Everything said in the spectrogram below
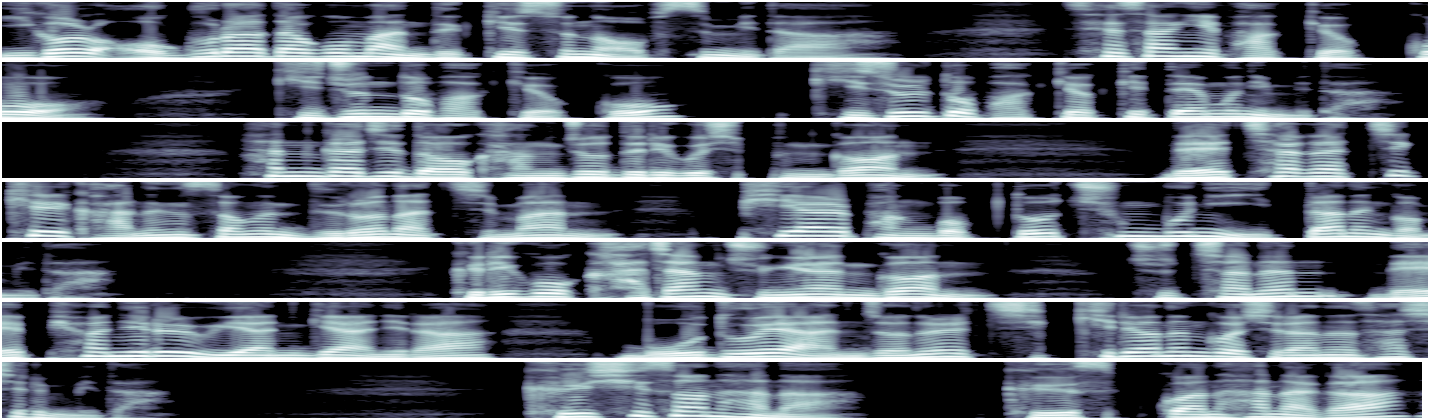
이걸 억울하다고만 느낄 수는 없습니다. 세상이 바뀌었고, 기준도 바뀌었고, 기술도 바뀌었기 때문입니다. 한 가지 더 강조드리고 싶은 건 내 차가 찍힐 가능성은 늘어났지만 피할 방법도 충분히 있다는 겁니다. 그리고 가장 중요한 건 주차는 내 편의를 위한 게 아니라 모두의 안전을 지키려는 것이라는 사실입니다. 그 시선 하나, 그 습관 하나가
